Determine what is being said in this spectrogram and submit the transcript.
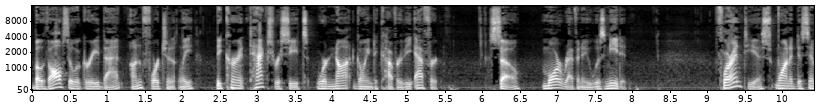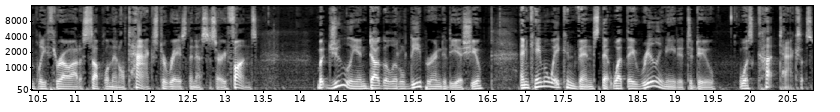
Both also agreed that, unfortunately, the current tax receipts were not going to cover the effort. So, more revenue was needed. Florentius wanted to simply throw out a supplemental tax to raise the necessary funds, but Julian dug a little deeper into the issue and came away convinced that what they really needed to do was cut taxes.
